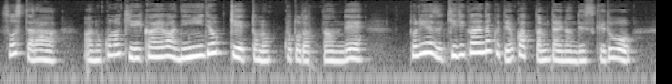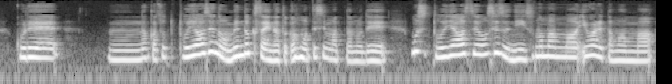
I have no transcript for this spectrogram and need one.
そしたら、あの、この切り替えは任意で OK とのことだったんで、とりあえず切り替えなくてよかったみたいなんですけど、これ、うん、なんかちょっと問い合わせるのめんどくさいなとか思ってしまったので、もし問い合わせをせずにそのまんま言われたまんま、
